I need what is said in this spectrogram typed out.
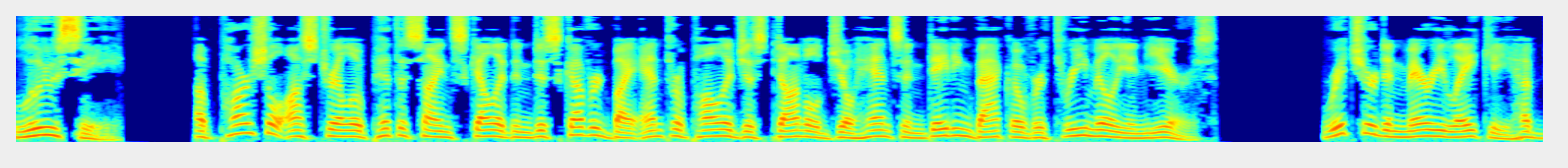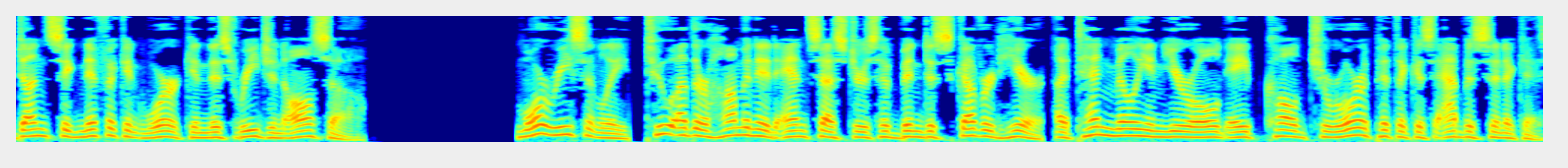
Lucy, a partial Australopithecine skeleton discovered by anthropologist Donald Johanson dating back over 3 million years. Richard and Mary Leakey have done significant work in this region also. More recently, two other hominid ancestors have been discovered here, a 10 million-year-old ape called Chororapithecus abyssinicus,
